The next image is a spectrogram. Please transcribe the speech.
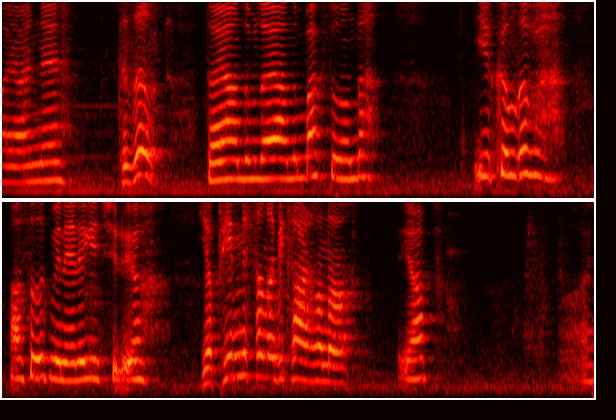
Ay anne. Kızım. Dayandım dayandım bak sonunda. Yıkıldım. Hastalık beni ele geçiriyor. Yapayım mı sana bir tarhana? Yap. Ay.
